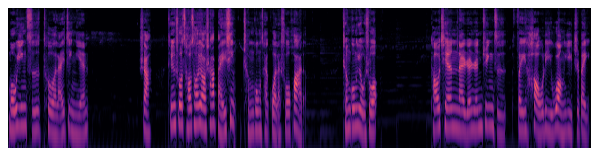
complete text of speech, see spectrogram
某因此特来进言。是啊，听说曹操要杀百姓，成功才过来说话的。成功又说。陶谦乃仁人君子，非好利忘义之辈。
